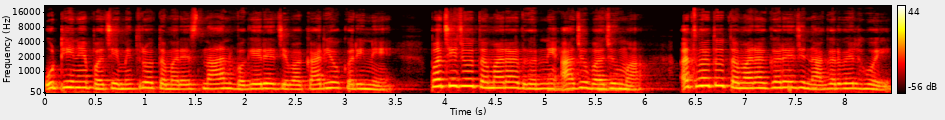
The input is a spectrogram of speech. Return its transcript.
ઉઠીને પછી મિત્રો, તમારે સ્નાન વગેરે જેવા કાર્યો કરીને પછી જો તમારા ઘરની આજુબાજુમાં અથવા તો તમારા ઘરે જ નાગરવેલ હોય,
